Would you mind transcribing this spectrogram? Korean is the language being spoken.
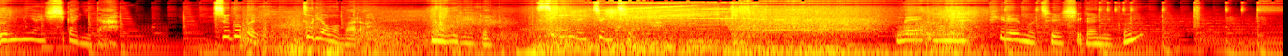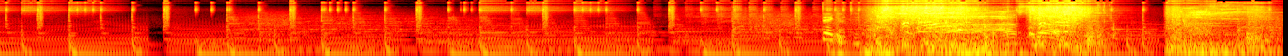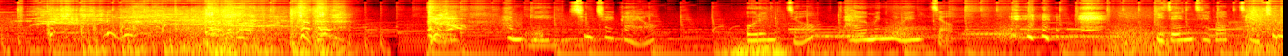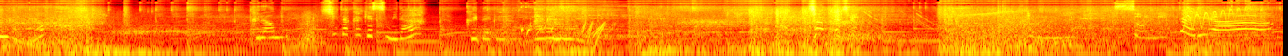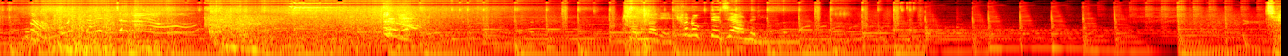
음미할 시간이다. 죽음을 두려워 마라. 미래를 승리를 쟁취하라. 내 검에 피를 묻힐 시간이군. 때가 됐다. 아, 알았어. 함께 춤출까요? 오른쪽, 다음은 왼쪽. 이젠 제법 잘 추는걸요? 그럼 시작하겠습니다. 그대가 바라는 대로. 솔리타리야! 안 보인다 했잖아요! 절망에 현혹되지 않으리.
